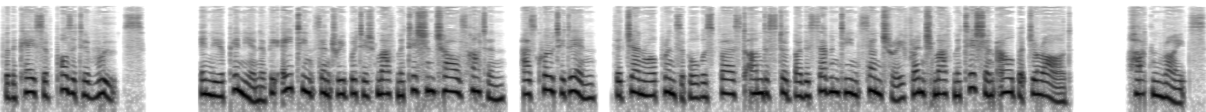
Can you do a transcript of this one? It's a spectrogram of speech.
for the case of positive roots. In the opinion of the 18th-century British mathematician Charles Hutton, as quoted in, the general principle was first understood by the 17th-century French mathematician Albert Girard. Hutton writes,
